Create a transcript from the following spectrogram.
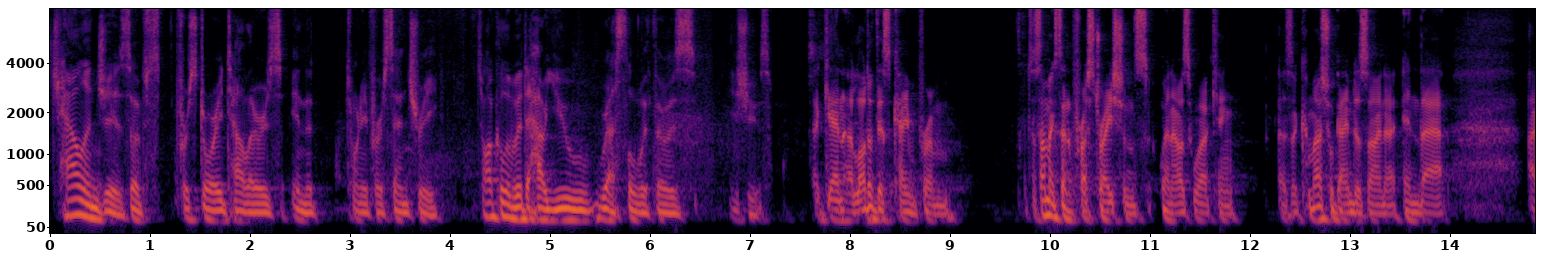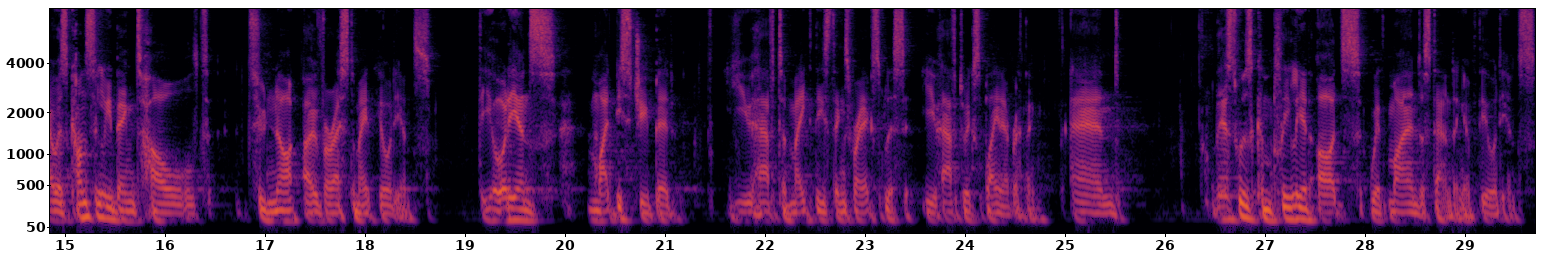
challenges of for storytellers in the 21st century. Talk a little bit how you wrestle with those issues. Again a lot of this came from to some extent frustrations when i was working as a commercial game designer in that I was constantly being told to not overestimate the audience. The audience might be stupid. You have to make these things very explicit. You have to explain everything. And this was completely at odds with my understanding of the audience.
